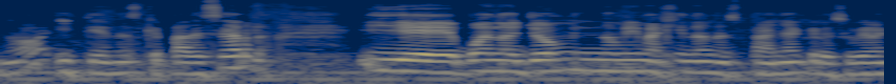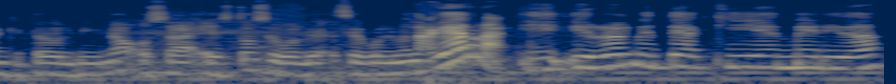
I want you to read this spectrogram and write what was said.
¿no? Y tienes que padecerla. Y eh, bueno, yo no me imagino en España que les hubieran quitado el vino. O sea, esto se volvió, se volvió una guerra. Y, y realmente aquí en Mérida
